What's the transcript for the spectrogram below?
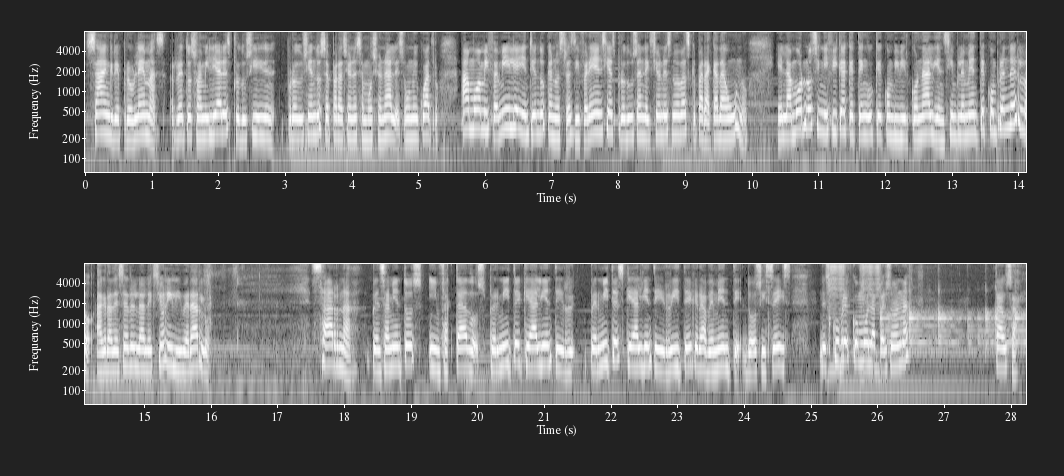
sangre, problemas, retos familiares produciendo separaciones emocionales. 1 y 4. Amo a mi familia y entiendo que nuestras diferencias producen lecciones nuevas que para cada uno. El amor no significa que tengo que convivir con alguien, simplemente comprenderlo, agradecerle la lección y liberarlo. Sarna, pensamientos infectados. Permite que alguien te permites que alguien te irrite gravemente. 2 y 6. Descubre cómo la persona pausa.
